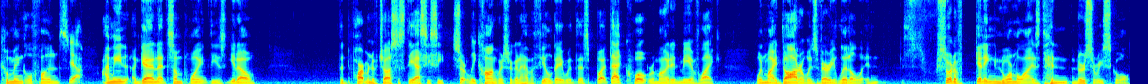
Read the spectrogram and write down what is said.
commingle funds." Yeah. I mean, again, at some point, these, you know, the Department of Justice, the SEC, certainly Congress are going to have a field day with this. But that quote reminded me of like when my daughter was very little and sort of getting normalized in nursery school,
